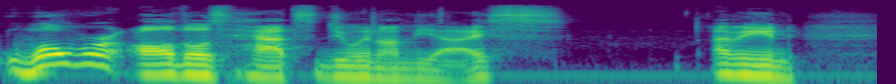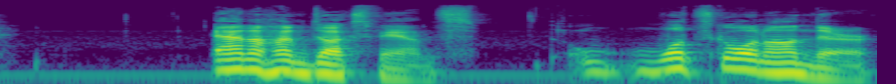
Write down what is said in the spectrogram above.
What were all those hats doing on the ice? I mean, Anaheim Ducks fans, what's going on there?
